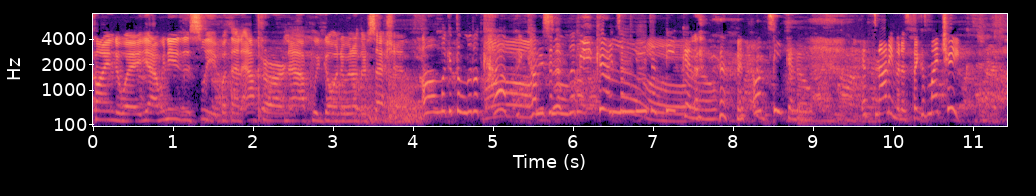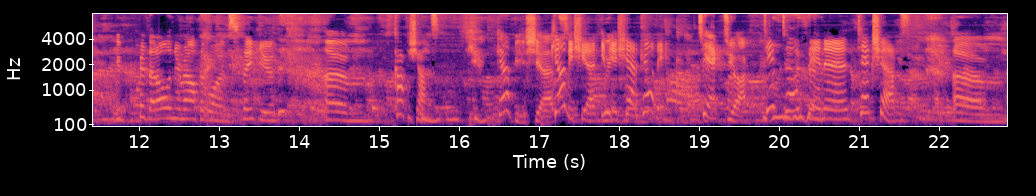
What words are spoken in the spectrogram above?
find a way. Yeah, we needed to sleep, but then after our nap, we'd go into another session. oh, look at the little cup. Oh, it comes in a, a little. It's a little piccolo. oh, piccolo. It's not even as big as my cheek. You put that all in your mouth at once. Thank you. Um, Coffee shots. coffee shots. Coffee shot. Give me a shot of coffee. TikTok. TikTok and uh, Takk shots. Um,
